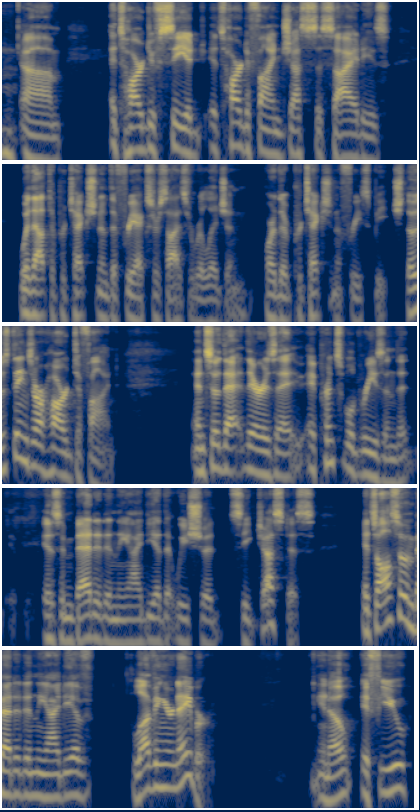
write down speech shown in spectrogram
Mm-hmm. Um, it's hard to see it, it's hard to find just societies without the protection of the free exercise of religion or the protection of free speech. Those things are hard to find. And so that there is a, a principled reason that is embedded in the idea that we should seek justice. It's also embedded in the idea of loving your neighbor. You know if you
